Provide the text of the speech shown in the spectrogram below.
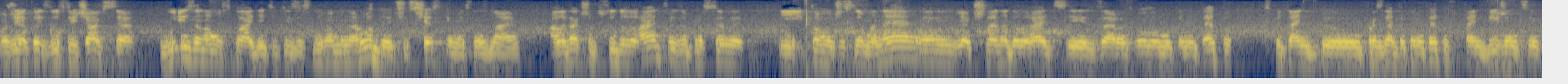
Може, якось зустрічався в урізаному складі, тільки зі слугами народу чи ще з кимось, не знаю. Але так, щоб всю делегацію запросили, і в тому числі мене, е, як члена делегації, зараз голову комітету з питань е, президента комітету з питань біженців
